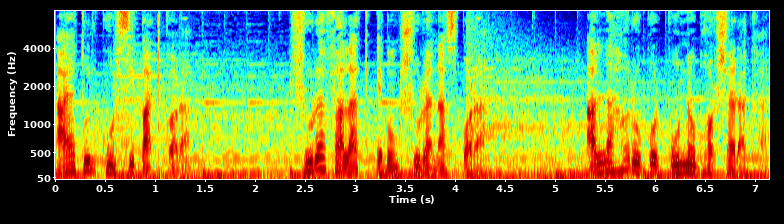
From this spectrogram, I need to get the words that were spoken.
আয়াতুল কুরসি পাঠ করা। সুরা ফালাক এবং সুরা নাস পড়া। আল্লাহর উপর পূর্ণ ভরসা রাখা।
